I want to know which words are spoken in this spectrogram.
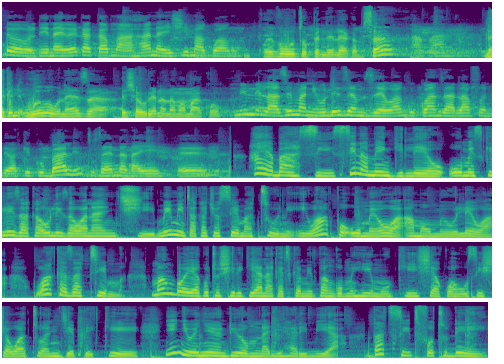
ndio ninaiweka kama hana heshima kwangu. Kwa hivyo hutopendelea kabisa, Hapana. Lakini wewe unaweza shauriana na mamako. Mimi lazima niulize mzee wangu kwanza, alafu ndio akikubali tutaenda na yeye eh. Haya basi, sina mengi leo. Umesikiliza kauli za wananchi. Mimi nitakachosema tu ni iwapo umeoa ama umeolewa, waka za timu, mambo ya kutoshirikiana katika mipango muhimu kisha kuwahusisha watu wa nje pekee, nyinyi wenyewe ndio mnajiharibia. That's it for today.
